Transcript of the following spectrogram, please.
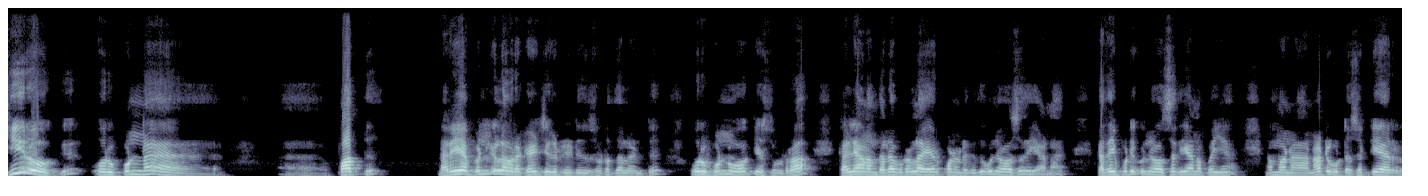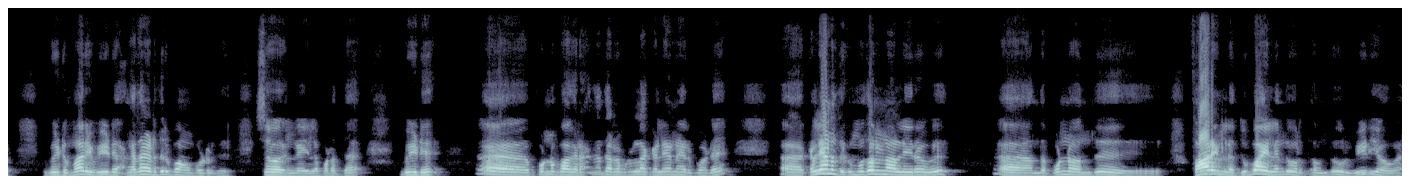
ஹீரோவுக்கு ஒரு பொண்ணை பார்த்து நிறைய பெண்கள் அவரை கழிச்சு கட்டிட்டு சொட்டத்தலன்ட்டு ஒரு பொண்ணு ஓகே சொல்கிறா கல்யாணம் தடப்படலாம் ஏற்பாடு நடக்குது. கொஞ்சம் வசதியான கதைப்படி கொஞ்சம் வசதியான பையன். நம்ம நாட்டுக்குட்ட செட்டியார் வீடு மாதிரி வீடு. அங்கே தான் எடுத்திருப்பாங்க போட்டிருக்கு. சிவகங்கையில் படத்தை. வீடு. பொண்ணு பார்க்குறாங்க தடப்படலாம் கல்யாண ஏற்பாடு. கல்யாணத்துக்கு முதல் நாள் இரவு அந்த பொண்ணு வந்து ஃபாரினில் துபாயிலேருந்து ஒருத்தன் வந்து ஒரு வீடியோவை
